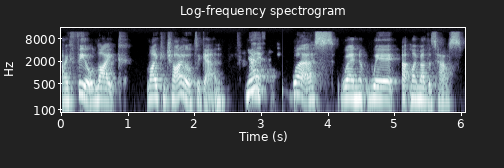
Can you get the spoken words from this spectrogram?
i feel like like a child again yeah. worse when we're at my mother's house.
